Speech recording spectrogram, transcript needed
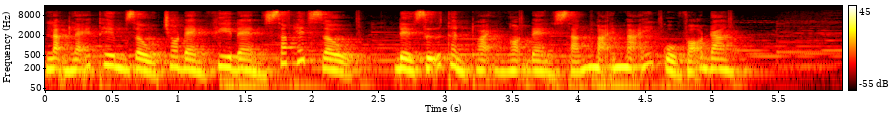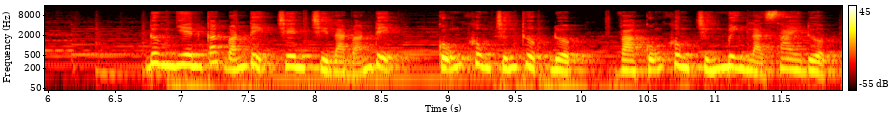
lặng lẽ thêm dầu cho đèn khi đèn sắp hết dầu để giữ thần thoại ngọn đèn sáng mãi mãi của võ đăng. Đương nhiên các đoán định trên chỉ là đoán định, cũng không chứng thực được và cũng không chứng minh là sai được.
